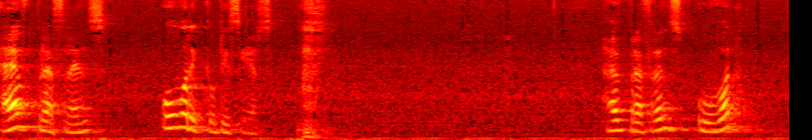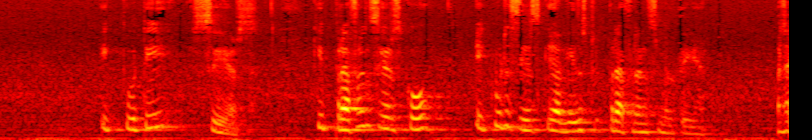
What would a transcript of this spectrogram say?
have preference over equity shares have preference over equity shares कि प्रेफरेंस शेयर्स को इक्विटी शेयर्स के अगेंस्ट प्रेफरेंस मिलती है। अच्छा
